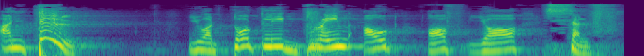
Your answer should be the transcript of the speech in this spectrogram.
until you are totally drained out of yourself.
